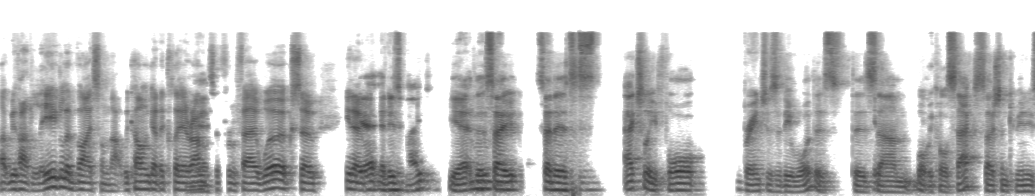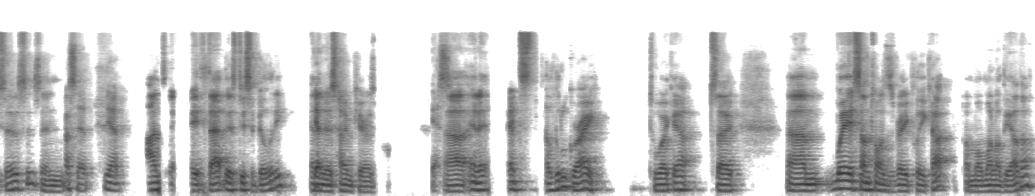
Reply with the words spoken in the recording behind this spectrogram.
Like we've had legal advice on that. We can't get a clear yeah. answer from Fair Work. So you know, yeah, it is vague. Yeah, mm-hmm. so so there's actually four branches of the award. There's there's yep. um, what we call SACS, Social and Community Services, and that's it. Yeah. Underneath that, there's disability, and yep. then there's home care as well. Yes. Uh, and it, it's a little grey to work out. So um, where sometimes it's very clear cut, I'm on one or the other.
